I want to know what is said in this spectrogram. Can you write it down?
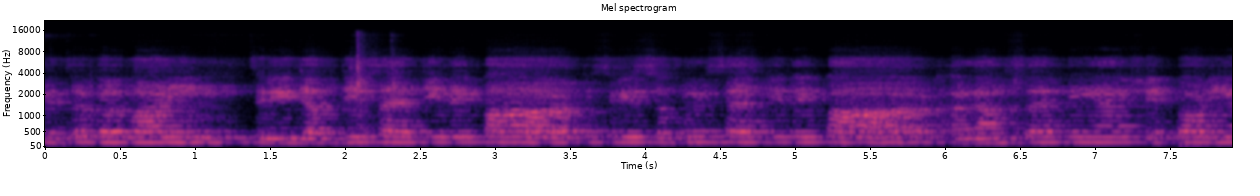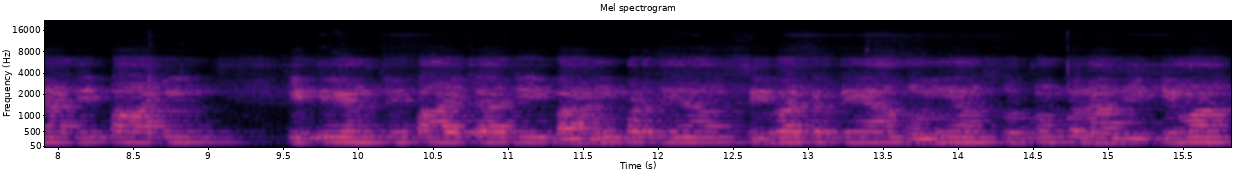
ਪਿਤਰ ਗੁਰਬਾਣੀ, ਸ੍ਰੀ ਜਪਜੀ ਸਾਹਿਬ ਜੀ ਦੇ ਪਾਠ, ਸ੍ਰੀ ਸੁਖਮਨੀ ਸਾਹਿਬ ਜੀ ਦੇ ਪਾਠ ਆਨੰਦ ਸਾਹਿਬ ਦੀਆਂ ਛੇ ਪੌੜੀਆਂ ਦੇ ਪਾਠ ਕੀਤੇ ਅੰਤੇ ਪਾਤਸ਼ਾਹ ਜੀ ਬਾਣੀ ਪੜਦਿਆਂ ਸੇਵਾ ਕਰਦਿਆਂ ਹੋਈਆਂ ਸੁਖੋਂ ਭੁਲਾਂ ਦੀ ਖਿਮਾ।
